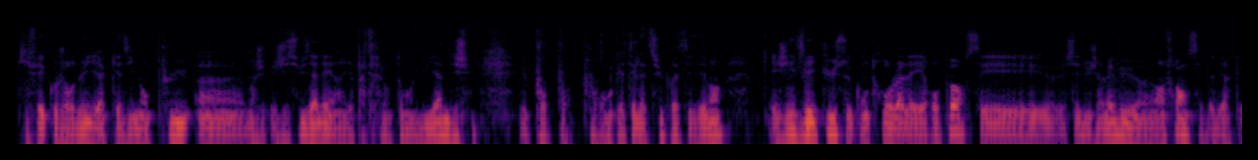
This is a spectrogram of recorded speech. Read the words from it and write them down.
qui fait qu'aujourd'hui il y a quasiment plus un. Moi j'y suis allé, hein, il n'y a pas très longtemps en Guyane, pour pour pour enquêter là-dessus précisément. Et j'ai vécu ce contrôle à l'aéroport, c'est du jamais vu hein, en France. C'est-à-dire que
